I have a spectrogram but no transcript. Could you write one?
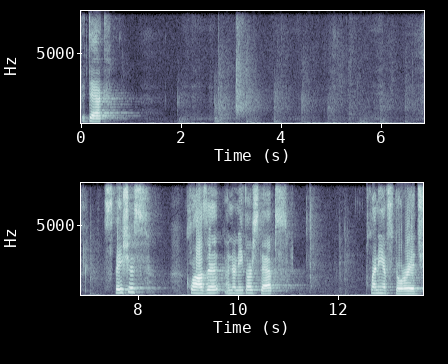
The deck Spacious closet underneath our steps. Plenty of storage.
